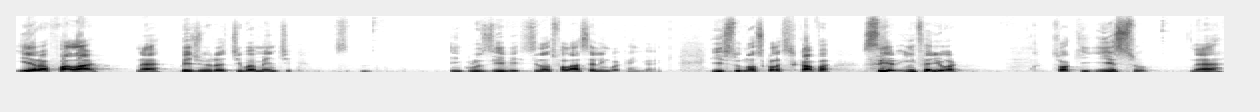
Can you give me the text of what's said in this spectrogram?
e era falar né, pejorativamente, inclusive se nós falássemos a língua caingangue. Isso nós classificava ser inferior. Só que isso, né,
